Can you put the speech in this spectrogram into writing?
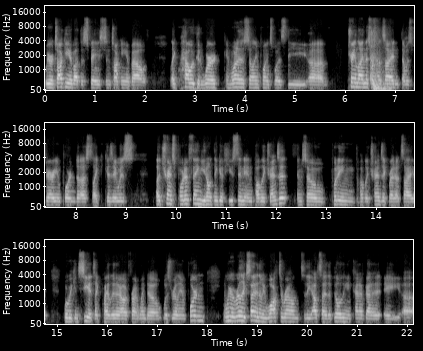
We were talking about the space and talking about like how it could work. And one of the selling points was the uh, train line that's right outside. That was very important to us, like because it was a transportive thing, you don't think of Houston in public transit. And so putting the public transit right outside where we can see it's like quite literally out a front window was really important. And we were really excited. And then we walked around to the outside of the building and kind of got a, a, uh,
